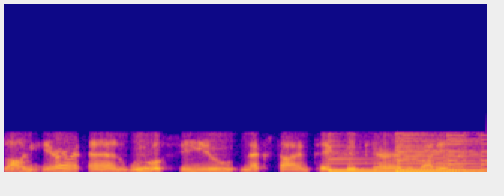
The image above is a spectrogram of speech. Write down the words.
song here, and we will see you next time. Take good care, everybody.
